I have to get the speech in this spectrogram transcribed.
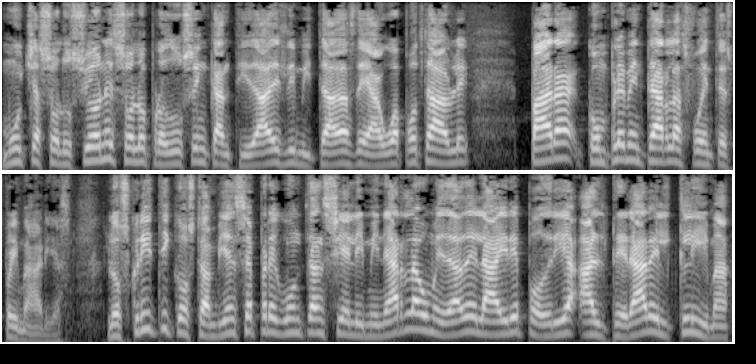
muchas soluciones solo producen cantidades limitadas de agua potable para complementar las fuentes primarias. Los críticos también se preguntan si eliminar la humedad del aire podría alterar el clima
